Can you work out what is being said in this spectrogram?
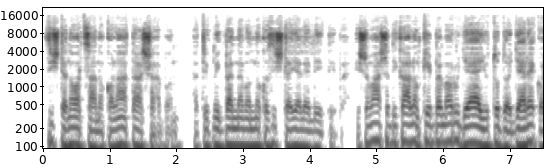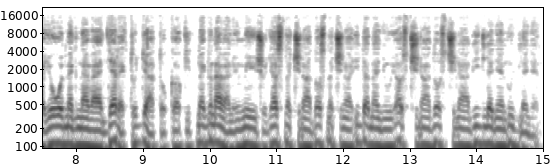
az Isten arcának a látásában. Hát ők még benne vannak az Isten jelenlétében. És a második államképben már ugye eljut oda a gyerek, a jól megnevelt gyerek, tudjátok, akit megnevelünk mi is, hogy ezt ne csináld, azt ne csináld, ide ne nyújj, azt csináld, azt csináld, így legyen, úgy legyen.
